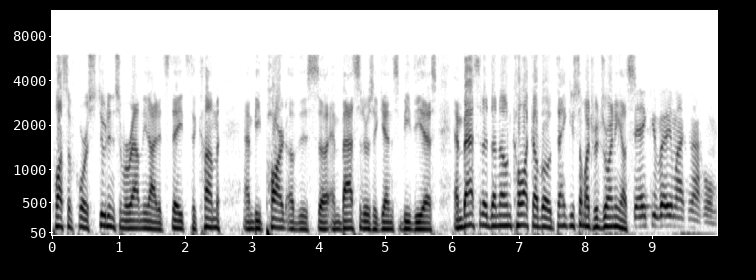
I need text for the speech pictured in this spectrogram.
plus, of course, students from around the United States to come and be part of this uh, Ambassadors Against BDS. Ambassador Danon Kol Hakavod, thank you so much for joining us. Thank you very much, Nahum.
